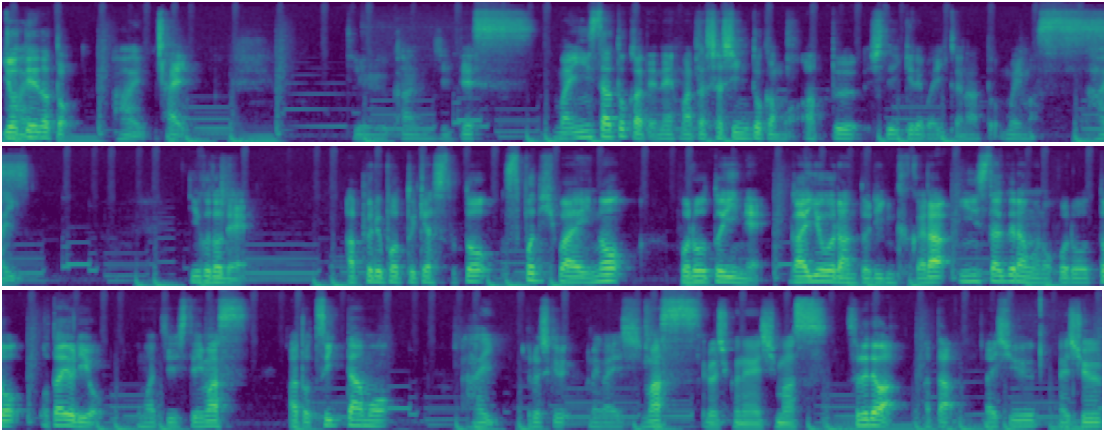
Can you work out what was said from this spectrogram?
予定だと。はい。はい、っていう感じです。まあインスタとかでねまた写真とかもアップしていければいいかなと思います。はい。ということで Apple Podcast と Spotify のフォローといいね概要欄とリンクから Instagram のフォローとお便りをお待ちしています。あと Twitter もはい。よよろしくお願いします。ろしくお願いします。それではまた来週。来週。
